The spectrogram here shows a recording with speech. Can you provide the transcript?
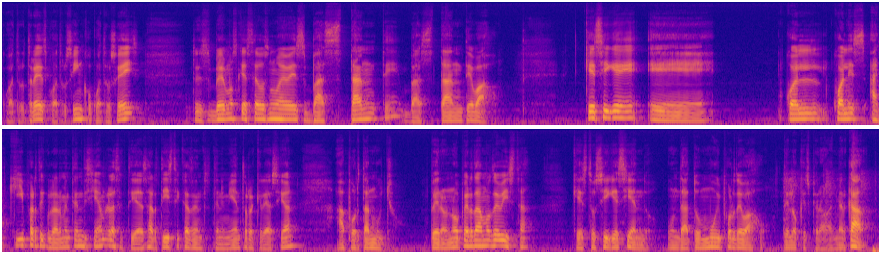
4.3, 4.5, 4.6. Entonces vemos que este 2.9 es bastante, bastante bajo. ¿Qué sigue? Eh, ¿cuál, ¿Cuál es aquí particularmente en diciembre? Las actividades artísticas de entretenimiento, recreación aportan mucho. Pero no perdamos de vista que esto sigue siendo un dato muy por debajo de lo que esperaba el mercado.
